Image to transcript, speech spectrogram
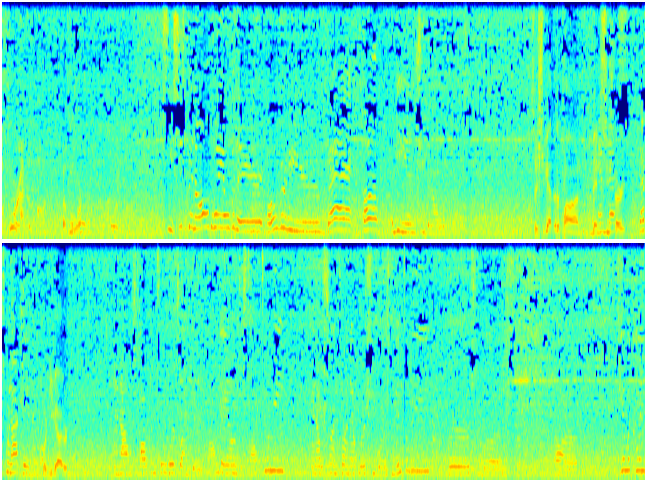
before or after the pond? Before. See, she's been all the way over there, over here, back, up again. She's been all over the place. So she got to the pond, then and she that's, started. that's when I came in. What you got her? And I was talking to her, trying to get her to calm down, just talk to me. And I was trying to find out where she was mentally, where she was uh, chemically.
